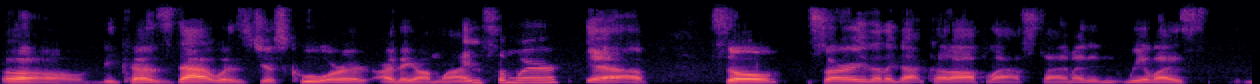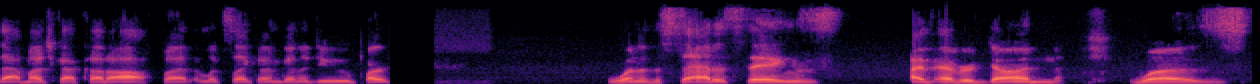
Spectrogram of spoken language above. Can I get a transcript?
Oh, because that was just cool. Or are they online somewhere? Yeah. So sorry that I got cut off last time. I didn't realize that much got cut off, but it looks like I'm gonna do part. One of the saddest things I've ever done was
